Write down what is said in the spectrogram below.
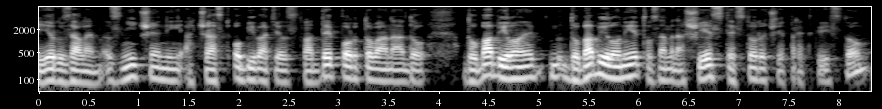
je Jeruzalem zničený a časť obyvateľstva deportovaná do, do, Babylonie, do Babylonie, to znamená 6. storočie pred Kristom,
